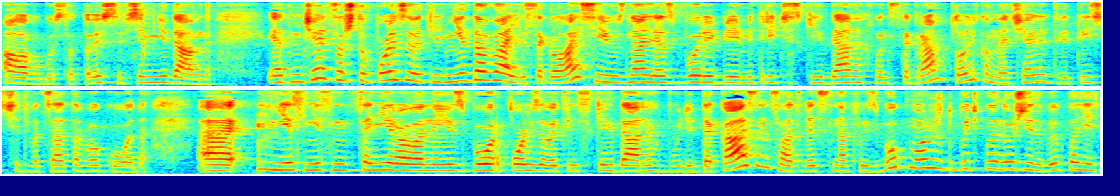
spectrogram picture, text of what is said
августа, то есть совсем недавно. И отмечается, что пользователи не давали согласия и узнали о сборе биометрических данных в Instagram только в начале 2020 года. А, если несанкционированный сбор пользовательских данных будет доказан, соответственно, Facebook может быть вынужден выплатить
